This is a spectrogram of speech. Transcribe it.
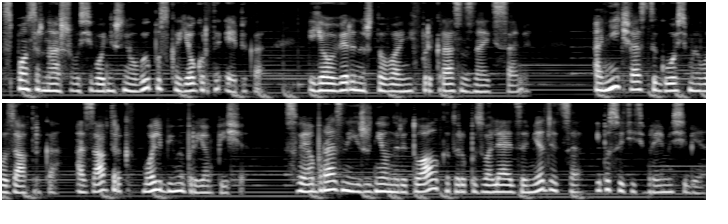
Спонсор нашего сегодняшнего выпуска – йогурты Эпика – и я уверена, что вы о них прекрасно знаете сами. Они частый гость моего завтрака, а завтрак – мой любимый прием пищи. Своеобразный ежедневный ритуал, который позволяет замедлиться и посвятить время себе.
